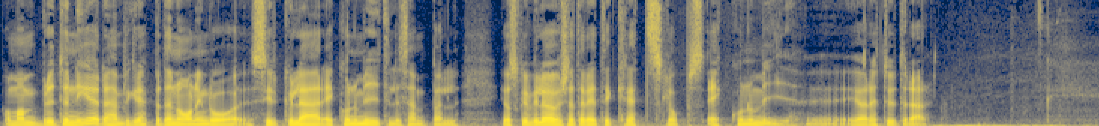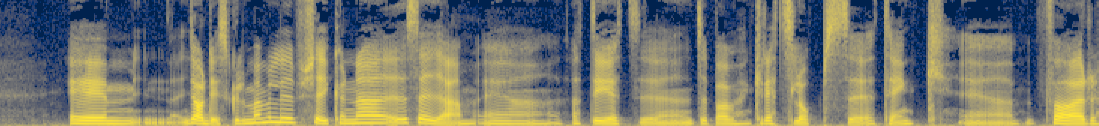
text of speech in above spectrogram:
Om man bryter ner det här begreppet en aning då, cirkulär ekonomi till exempel. Jag skulle vilja översätta det till kretsloppsekonomi. Är jag rätt ute där? Ehm, ja, det skulle man väl i och för sig kunna eh, säga. Eh, att det är ett eh, typ av kretsloppstänk. För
